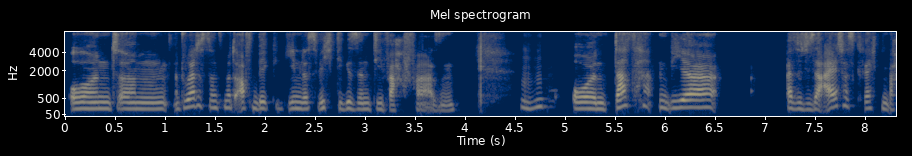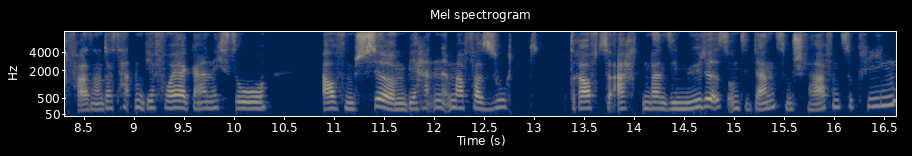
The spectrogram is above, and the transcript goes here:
Und ähm, du hattest uns mit auf den Weg gegeben, das Wichtige sind die Wachphasen. Mhm. Und das hatten wir, also diese altersgerechten Wachphasen, und das hatten wir vorher gar nicht so auf dem Schirm. Wir hatten immer versucht, darauf zu achten, wann sie müde ist und sie dann zum Schlafen zu kriegen.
